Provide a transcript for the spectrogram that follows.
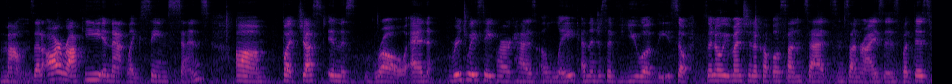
mountains that are rocky in that like same sense, um, but just in this row. And Ridgway State Park has a lake and then just a view of these. So, so I know we mentioned a couple sunsets and sunrises, but this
